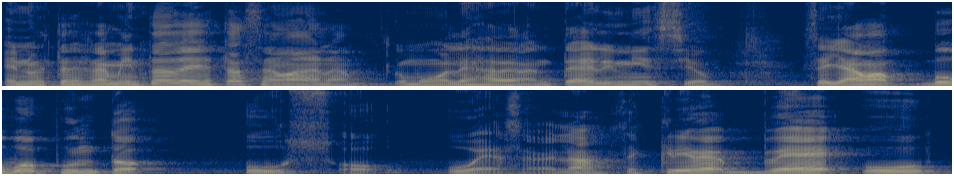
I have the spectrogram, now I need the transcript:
En nuestra herramienta de esta semana, como les adelanté al inicio, se llama bubo.us o US, ¿verdad? Se escribe B-U-B-B-L.us.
